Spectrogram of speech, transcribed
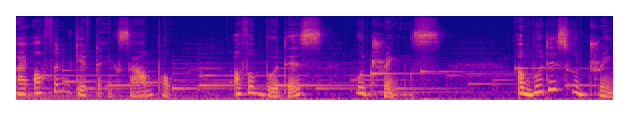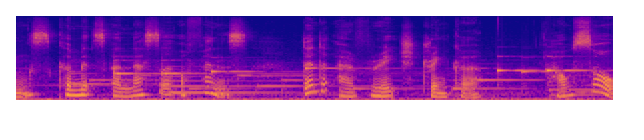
I often give the example of a Buddhist who drinks. A Buddhist who drinks commits a lesser offense than the average drinker. How so?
